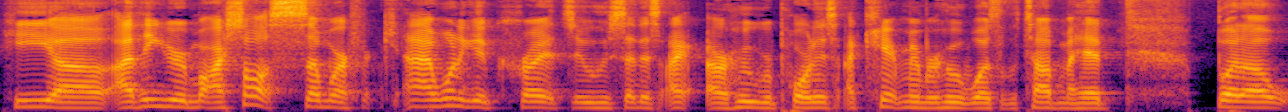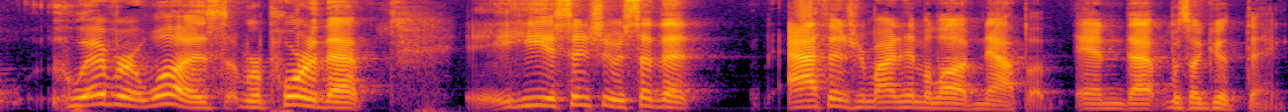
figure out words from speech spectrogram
He, uh, I think I saw it somewhere. I want to give credit to who said this or who reported this. I can't remember who it was at the top of my head, but uh, whoever it was reported that he essentially said that Athens reminded him a lot of Napa, and that was a good thing.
